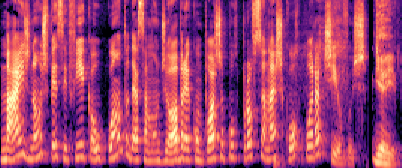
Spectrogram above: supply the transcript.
mas não especifica o quanto dessa mão de obra é composta por profissionais corporativos. E aí?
